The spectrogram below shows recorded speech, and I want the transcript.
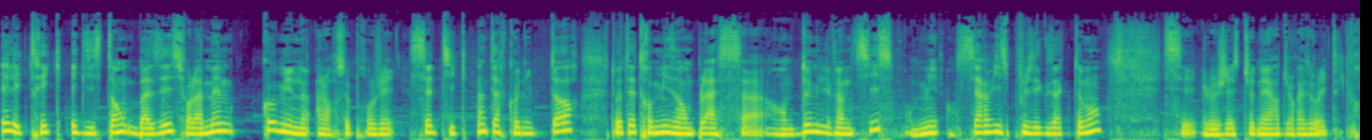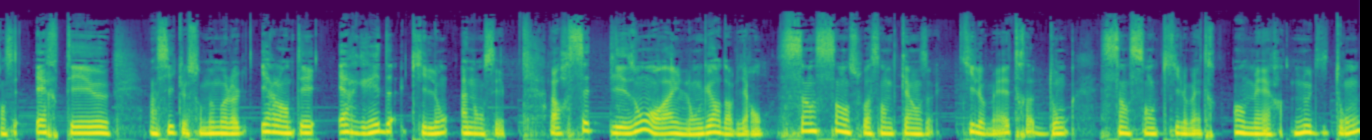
électrique existant basé sur la même Alors ce projet Celtic Interconnector doit être mis en place euh, en 2026, en, mis en service plus exactement. C'est le gestionnaire du réseau électrique français RTE ainsi que son homologue irlandais Airgrid qui l'ont annoncé. Alors cette liaison aura une longueur d'environ 575 km, dont 500 km en mer, nous dit-on,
